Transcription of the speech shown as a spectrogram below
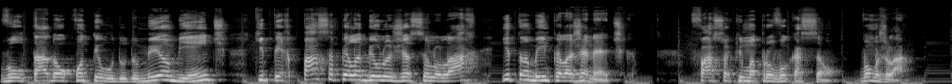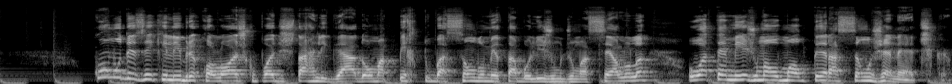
voltado ao conteúdo do meio ambiente que perpassa pela biologia celular e também pela genética. Faço aqui uma provocação. Vamos lá. Como o desequilíbrio ecológico pode estar ligado a uma perturbação do metabolismo de uma célula ou até mesmo a uma alteração genética?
